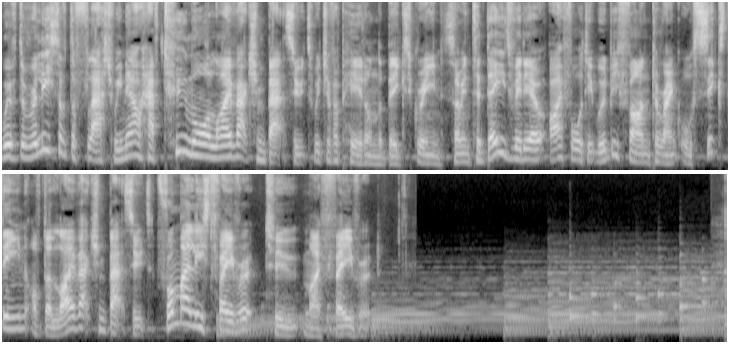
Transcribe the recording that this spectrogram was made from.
With the release of The Flash, we now have two more live action Batsuits which have appeared on the big screen. So in today's video, I thought it would be fun to rank all 16 of the live action Batsuits from my least favourite to my favourite.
